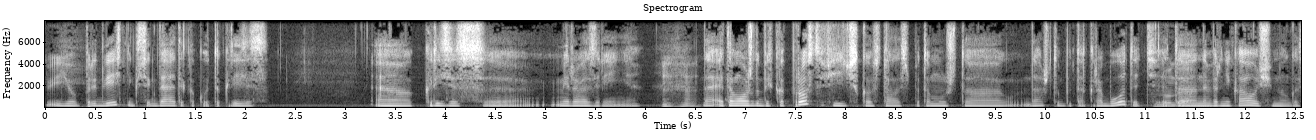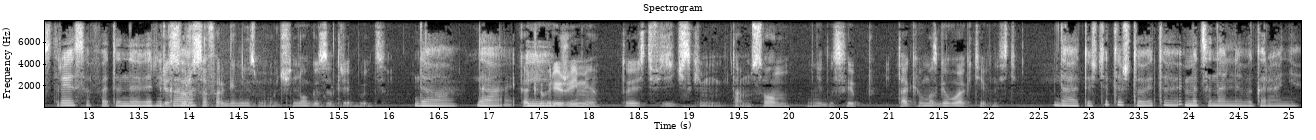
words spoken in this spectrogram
ее предвестник всегда это какой-то кризис, Э, кризис э, мировоззрения. Да, это может быть как просто физическая усталость, потому что, да, чтобы так работать, Ну это да. наверняка очень много стрессов, это наверняка... Ресурсов организма очень много затребуется. Да, да. Как и... в режиме, то есть физическим, там сон, недосып, так и в мозговой активности. Да, то есть это что? Это эмоциональное выгорание.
